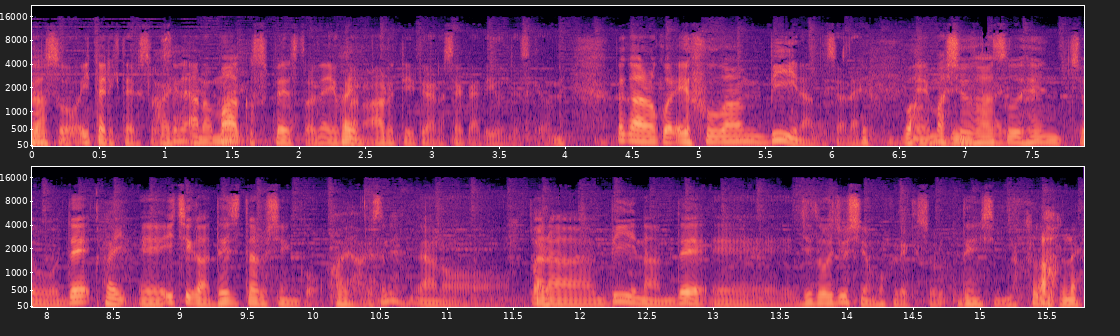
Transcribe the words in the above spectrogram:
波数を行ったり来たりするんですね、はい。あのマークスペースとね、よくあの RTTY の世界で言うんですけどね、だからあのこれ F1B なんですよね、え F1 ー。まあ、周波数変調で、はい。えー1がデジタル信号はいはいですね、あのだから B なんで、えー自動受信を目的する電信の、そうですね。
